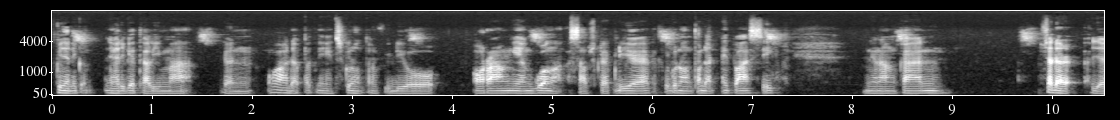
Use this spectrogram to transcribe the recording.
gue nyari nyari GTA 5 dan wah dapat nih. Terus gue nonton video orang yang gue nggak subscribe dia terus gue nonton dan itu asik. Menyenangkan. Terus ada, ada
